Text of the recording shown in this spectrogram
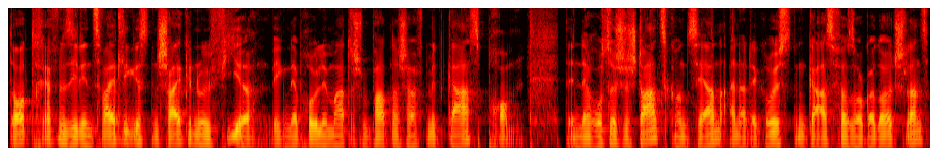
Dort treffen sie den Zweitligisten Schalke 04 wegen der problematischen Partnerschaft mit Gazprom. Denn der russische Staatskonzern, einer der größten Gasversorger Deutschlands,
